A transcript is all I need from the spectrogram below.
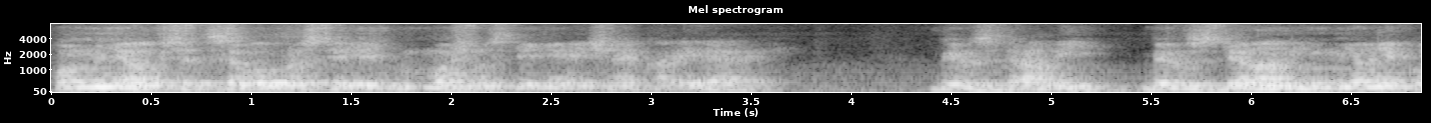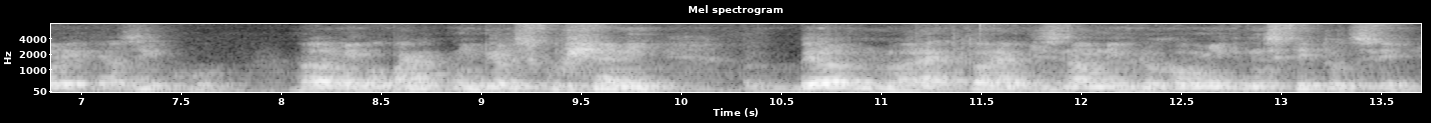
On měl před sebou prostě možnost jedinečné kariéry. Byl zdravý, byl vzdělaný, měl několik jazyků, velmi obratný, byl zkušený, byl rektorem významných duchovních institucí,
